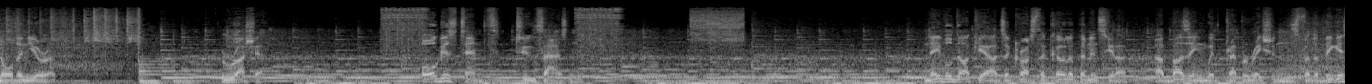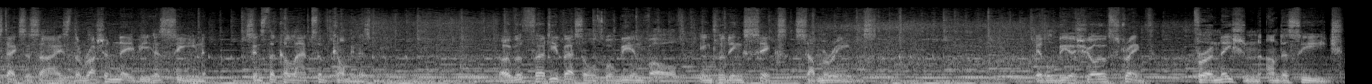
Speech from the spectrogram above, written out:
Northern Europe. Russia. August 10th, 2000. Naval dockyards across the Kola Peninsula are buzzing with preparations for the biggest exercise the Russian Navy has seen since the collapse of communism. Over 30 vessels will be involved, including six submarines. It'll be a show of strength for a nation under siege.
